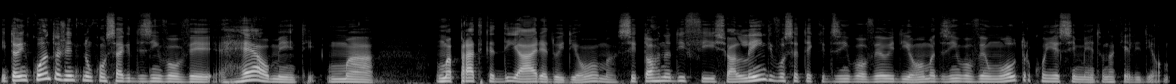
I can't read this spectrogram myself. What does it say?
Então, enquanto a gente não consegue desenvolver realmente uma uma prática diária do idioma, se torna difícil, além de você ter que desenvolver o idioma, desenvolver um outro conhecimento naquele idioma.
